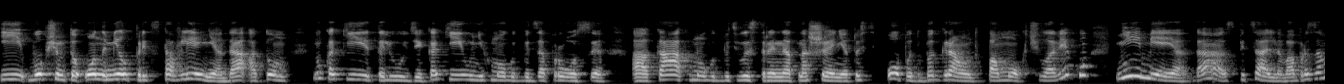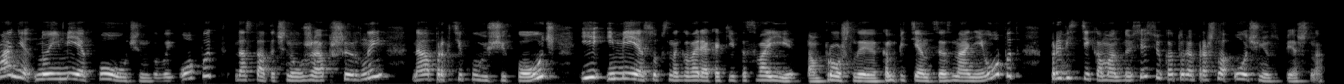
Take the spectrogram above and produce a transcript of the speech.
И, в общем-то, он имел представление да, о том, ну, какие это люди, какие у них могут быть запросы, а, как могут быть выстроены отношения. То есть опыт, бэкграунд помог человеку, не имея да, специального образования, но имея коучинговый опыт, достаточно уже обширный, да, практикующий коуч, и имея, собственно говоря, какие-то свои там прошлые компетенции, знания и опыт, провести командную сессию, сессию, которая прошла очень успешно.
